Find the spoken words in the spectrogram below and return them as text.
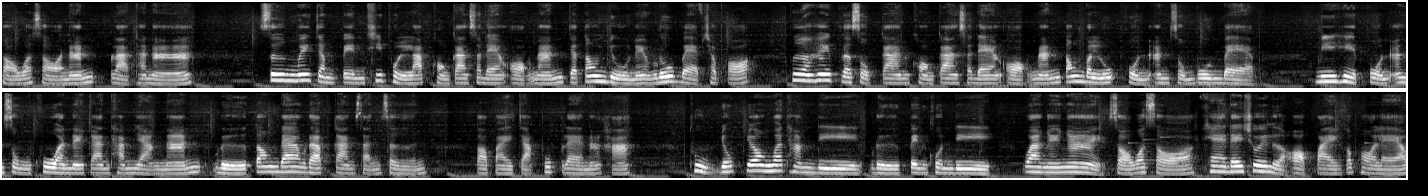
สวสนั้นปรารถนา ซึ่งไม่จำเป็นที่ผลลัพธ์ของการแสดงออกนั้นจะต้องอยู่ในรูปแบบเฉพาะ เพื่อให้ประสบการณ์ของการแสดงออกนั้นต้องบรรลุผลอันสมบูรณ์แบบ มีเหตุผลอันสมควรในการทำอย่างนั้น หรือต้องได้รับการสรรเสริญ ต่อไปจากผู้แปลนะคะ ถูกยกย่องว่าทำดี หรือเป็นคนดี ว่าง่าย ๆ สวส แค่ได้ช่วยเหลือออกไปก็พอแล้ว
